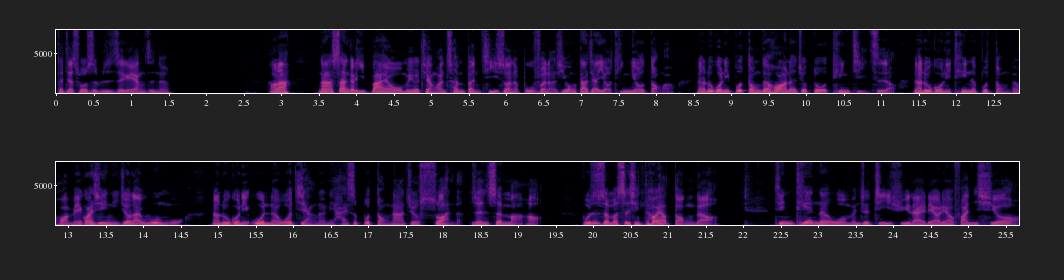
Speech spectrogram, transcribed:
大家说是不是这个样子呢？好啦，那上个礼拜哦，我们有讲完成本计算的部分了，希望大家有听有懂哦。那如果你不懂的话呢，就多听几次哦。那如果你听了不懂的话，没关系，你就来问我。那如果你问了，我讲了，你还是不懂，那就算了。人生嘛，哈，不是什么事情 都要懂的哦。今天呢，我们就继续来聊聊翻修。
